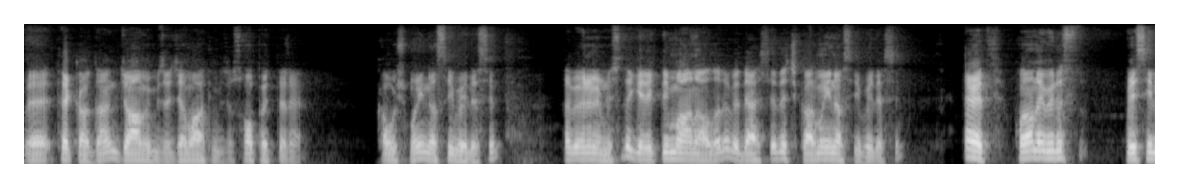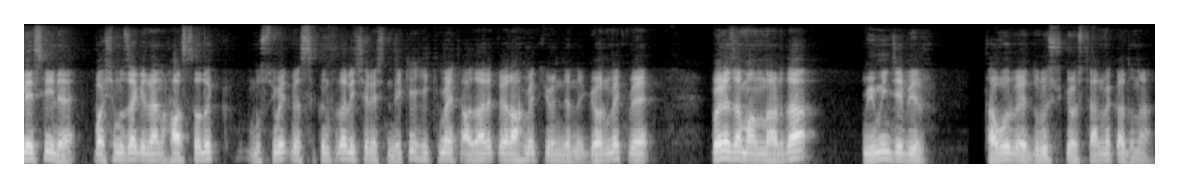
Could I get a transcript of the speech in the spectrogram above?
ve tekrardan camimize, cemaatimize, sohbetlere kavuşmayı nasip eylesin. Tabii en önemlisi de gerekli manaları ve dersleri de çıkarmayı nasip eylesin. Evet, koronavirüs vesilesiyle başımıza gelen hastalık, musibet ve sıkıntılar içerisindeki hikmet, adalet ve rahmet yönlerini görmek ve böyle zamanlarda mümince bir tavır ve duruş göstermek adına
